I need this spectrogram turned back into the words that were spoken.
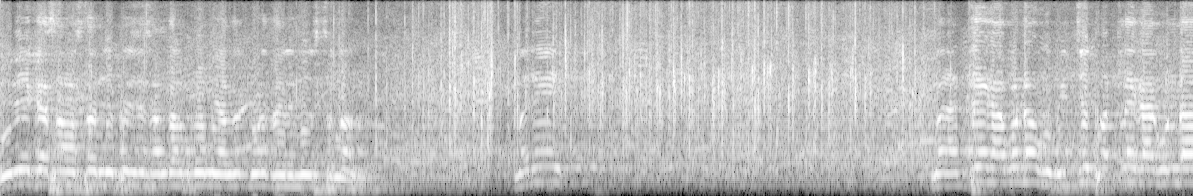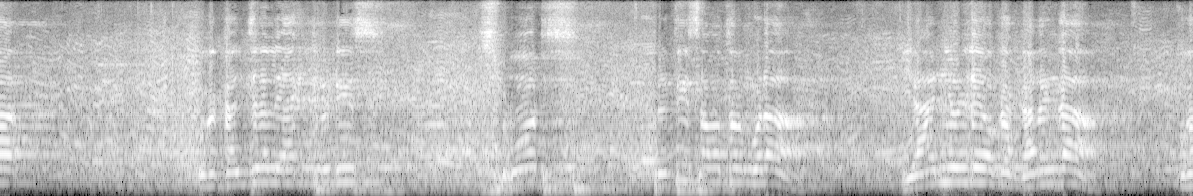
వివేక సంస్థ అని చెప్పేసి సందర్భంగా మీ అందరికీ కూడా తెలియజేస్తున్నాను. మరి మరి అంతేకాకుండా ఒక విద్య పట్లే కాకుండా ఒక కల్చరల్ యాక్టివిటీస్ స్పోర్ట్స్ ప్రతి సంవత్సరం కూడా యాన్యువల్ డే ఒక ఘనంగా ఒక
